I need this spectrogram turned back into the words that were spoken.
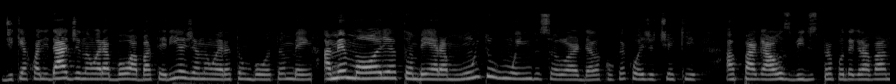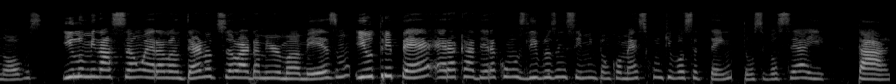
de que a qualidade não era boa, a bateria já não era tão boa também. A memória também era muito ruim do celular dela, qualquer coisa eu tinha que apagar os vídeos para poder gravar novos. Iluminação era a lanterna do celular da minha irmã mesmo, e o tripé era a cadeira com os livros em cima, então comece com o que você tem. Então se você aí tá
